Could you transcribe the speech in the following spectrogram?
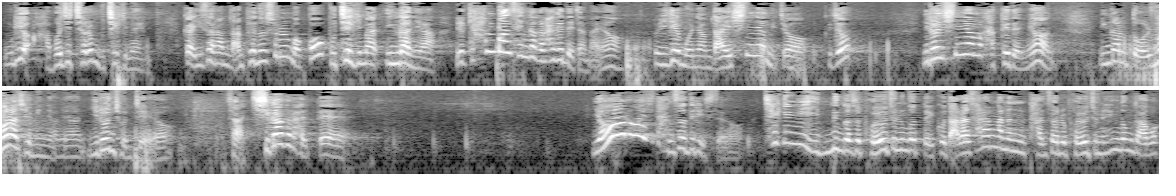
우리 아버지처럼 무책임해. 그러니까 이 사람 남편은 술을 먹고 무책임한 인간이야. 이렇게 한 번 생각을 하게 되잖아요. 이게 뭐냐면 나의 신념이죠. 그죠? 이런 신념을 갖게 되면 인간은 또 얼마나 재밌냐면 이런 존재예요. 자, 지각을 할 때 여러 가지 단서들이 있어요. 책임이 있는 것을 보여주는 것도 있고, 나를 사랑하는 단서를 보여주는 행동도 하고,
